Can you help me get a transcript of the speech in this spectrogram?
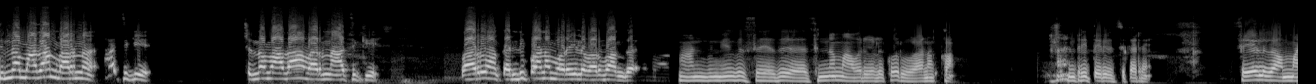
சின்னம்மா. தான் வரணும் ஆட்சிக்கு. சின்னம்மா தான் வரணும் ஆட்சிக்கு. வரும் கண்டிப்பான முறையில வருவாங்க. இது சின்னம்மா அவர்களுக்கு ஒரு வணக்கம். நன்றி தெரிவிச்சுக்கிறேன். சேலுதா அம்மா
